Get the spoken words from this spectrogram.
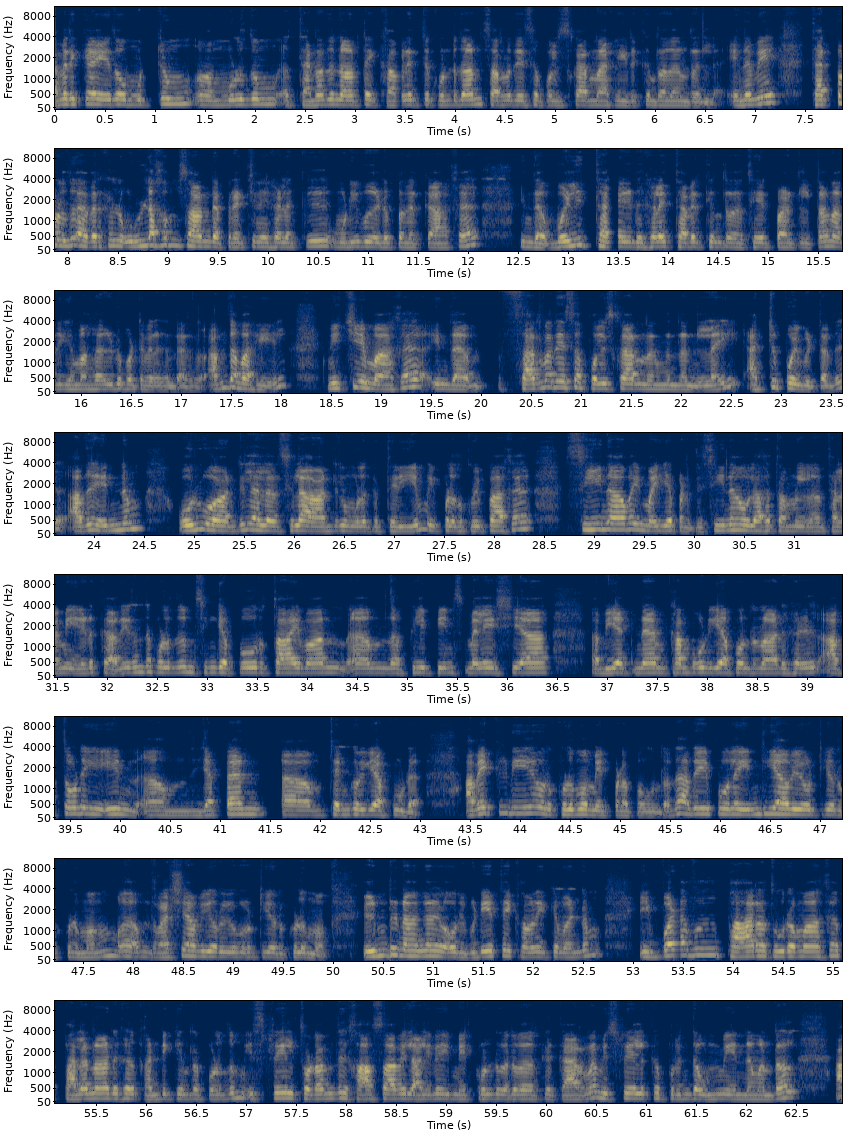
அமெரிக்கா ஏதோ முற்றும் முழுதும் தனது நாட்டை கவனித்துக் கொண்டுதான் சர்வதேச போலீஸ்காரனாக இருக்கின்றது என்றில்லை. எனவே தற்பொழுது அவர்கள் உள்ளகம் சார்ந்த பிரச்சனைகளுக்கு முடிவு எடுப்பதற்காக இந்த வெளி தலையீடுகளை தவிர்க்கின்ற செயற்பாட்டில் தான் அதிகமாக ஈடுபட்டு வருகின்றார்கள். அந்த வகையில் நிச்சயமாக இந்த சர்வதேச போலீஸ்காரன் என்கின்ற நிலை அற்றுப்போய்விட்டது. அது இன்னும் ஒரு ஆண்டில் அல்லது சில ஆண்டில் உங்களுக்கு தெரியும். இப்பொழுது குறிப்பாக சீனாவை மையப்படுத்தி சீனா உலக தமிழ் தலைமை எடுக்காது. இருந்த பொழுதும் Singapore Taiwan Philippines Malaysia Vietnam Cambodia போன்ற நாடுகள் அத்தோடு ஏன் ஜப்பான் தென்கொரியா கூட அவைக்கிடையே ஒரு குழுமம் ஏற்பட போகின்றது. அதே போல இந்தியாவை ஒட்டிய ஒரு குழுமம் ரஷ்யாவை ஒரு ஒட்டிய ஒரு குழுமம். இன்று நாங்கள் ஒரு விடயத்தை கவனிக்க வேண்டும். இவ்வளவு பாரதூரமாக பல நாடுகள் கண்டிக்கின்ற பொழுதும் இஸ்ரேல் தொடர்ந்து ஹாசாவில் அழிவை மேற்கொண்டு வருவதற்கு காரணம் இஸ்ரேலுக்கு புரிந்த உண்மை என்னவென்றால்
